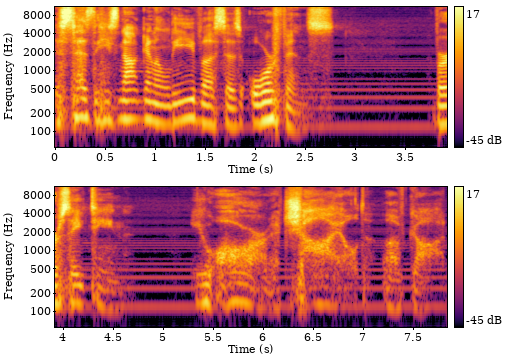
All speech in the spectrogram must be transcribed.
It says that He's not going to leave us as orphans Verse 18 You are a child of God.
